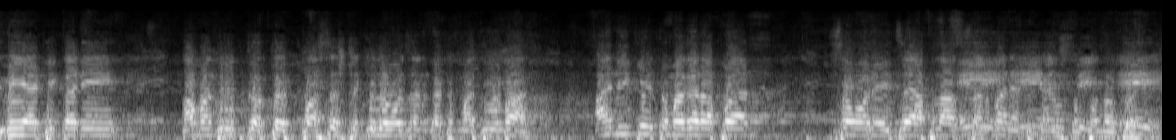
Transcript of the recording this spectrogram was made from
मी या ठिकाणी आमंत्रित करतोय पासष्ट किलो वजन गट माती विभाग. अनिकेत मगर आपण समोर यायचंय. आपला सन्मान या ठिकाणी. संपन्न होतोय. ए,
